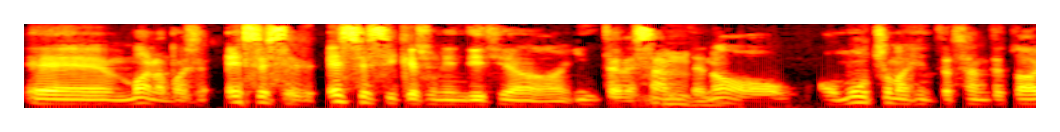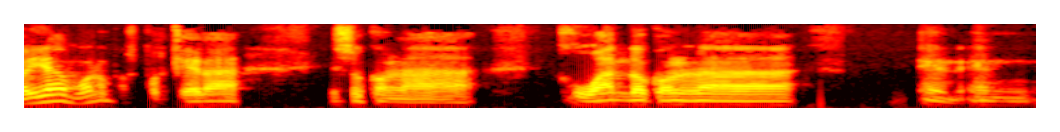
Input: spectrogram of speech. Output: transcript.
eh, bueno, pues ese, se- ese sí que es un indicio interesante, Ujú. ¿no? O, o mucho más interesante todavía, bueno, pues porque era eso con la, jugando con la, en, en,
